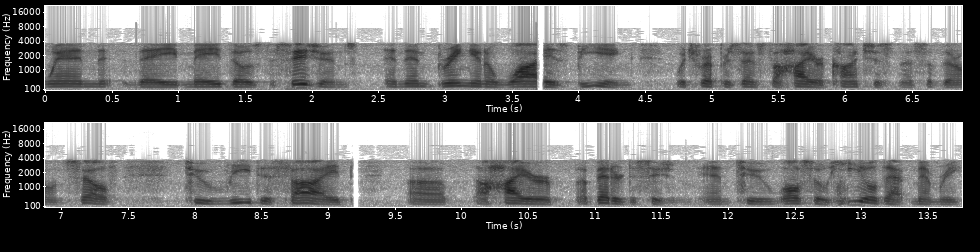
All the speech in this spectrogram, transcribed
when they made those decisions and then bring in a wise being, which represents the higher consciousness of their own self, to redecide uh, a higher, a better decision, and to also heal that memory.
